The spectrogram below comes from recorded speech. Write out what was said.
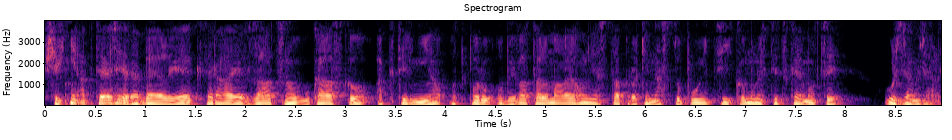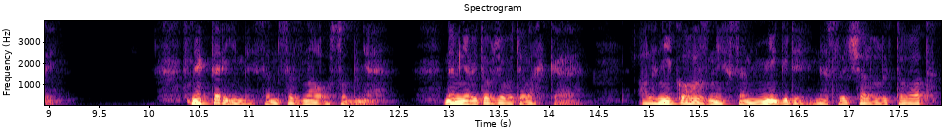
Všichni aktéři rebelie, která je vzácnou ukázkou aktivního odporu obyvatel malého města proti nastupující komunistické moci, už zemřeli. S některými jsem se znal osobně. Neměli to v životě lehké, ale nikoho z nich jsem nikdy neslyšel litovat,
